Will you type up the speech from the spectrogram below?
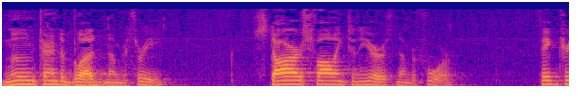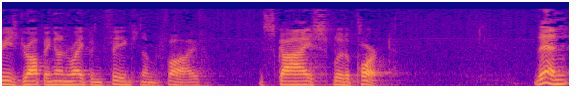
Moon turned to blood, number three. Stars falling to the earth, number four. Fig trees dropping unripened figs, number five. The sky split apart. Then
